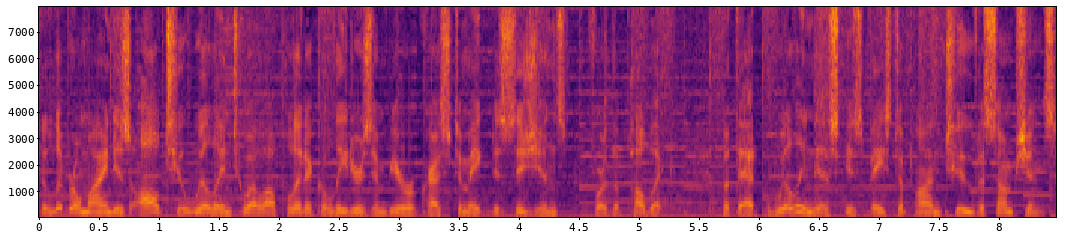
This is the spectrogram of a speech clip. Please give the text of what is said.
The liberal mind is all too willing to allow political leaders and bureaucrats to make decisions for the public but that willingness is based upon two assumptions.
